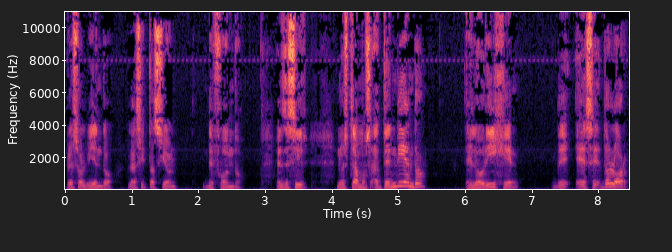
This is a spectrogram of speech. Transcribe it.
resolviendo la situación de fondo. Es decir, no estamos atendiendo el origen de ese dolor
